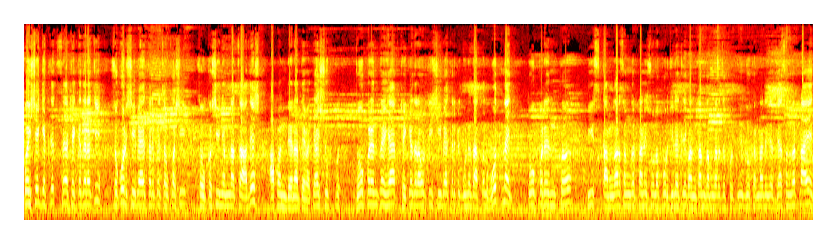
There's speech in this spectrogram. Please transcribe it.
पैसे घेतलेत. त्या ठेकेदाराची सखोल सी बी आयतर्फे चौकशी चौकशी नेमण्याचा आदेश आपण देण्यात यावा. त्या शुभ जोपर्यंत ह्या ठेकेदारावरती सी बी आयतर्फे गुन्हे दाखल होत नाहीत तोपर्यंत ही कामगार संघटना आणि सोलापूर जिल्ह्यातले बांधकाम कामगाराचं प्रतिनिधित्व करणारे ज्या- ज्या संघटना आहेत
